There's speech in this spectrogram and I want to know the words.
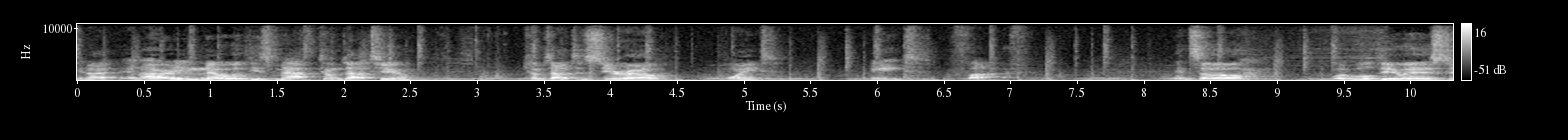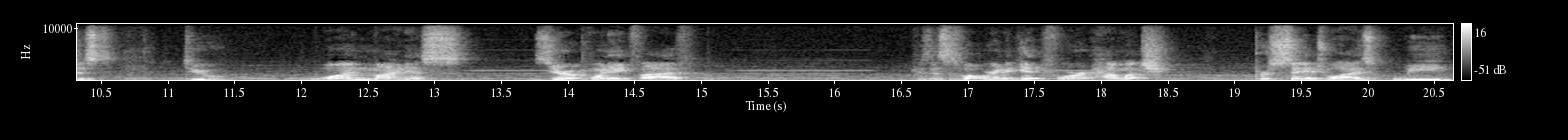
And I, and I already know what these math comes out to. Comes out to 0.85. And so what we'll do is just do 1 minus 0.85 because this is what we're going to get for how much percentage-wise we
